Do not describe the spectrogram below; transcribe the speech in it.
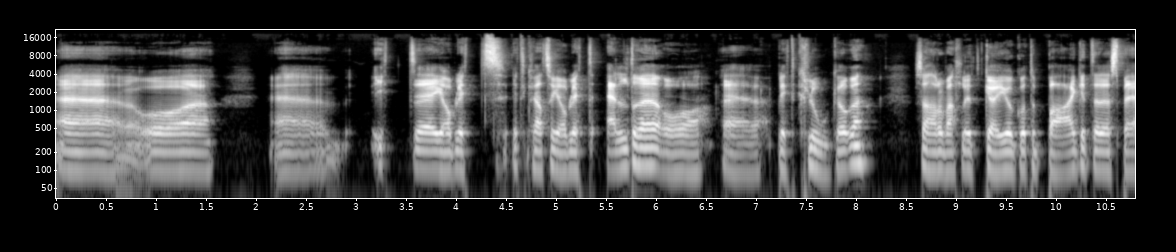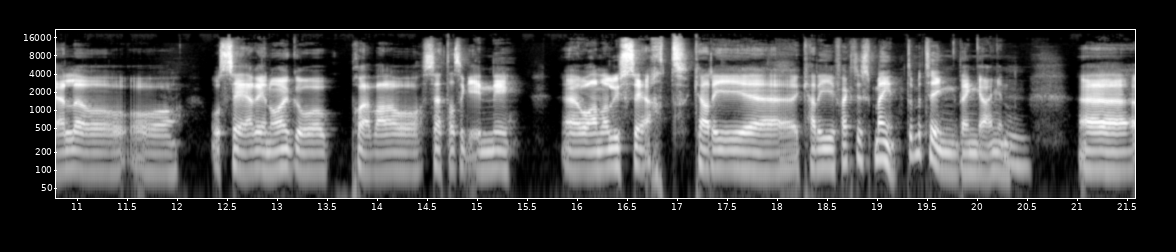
Eh, og eh, etter, jeg har blitt, etter hvert som jeg har blitt eldre og eh, blitt klokere, så har det vært litt gøy å gå tilbake til det spillet og, og, og serien òg, og prøve å sette seg inn i eh, og analysert hva de, eh, hva de faktisk mente med ting den gangen. Eh,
